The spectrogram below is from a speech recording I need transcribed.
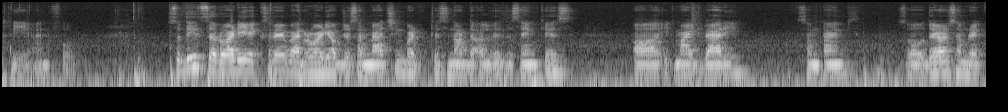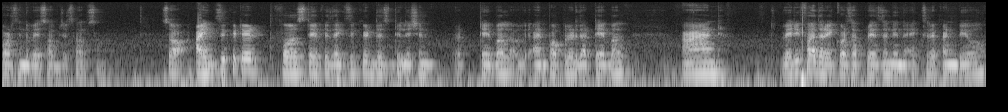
3 and 4 so these uh, row id xref and row id objects are matching but this is not the always the same case uh, it might vary sometimes. So there are some records in the base objects also. So I executed first step is execute this deletion uh, table and populate that table and verify the records are present in the XREF and bo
